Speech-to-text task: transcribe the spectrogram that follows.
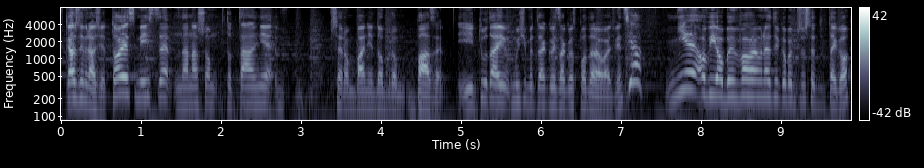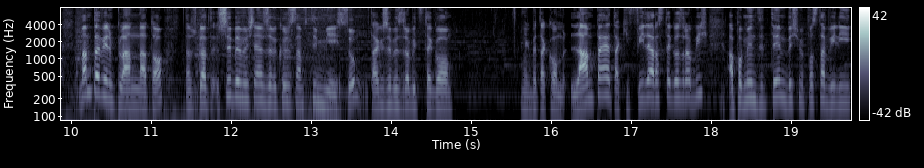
W każdym razie, to jest miejsce na naszą totalnie przerąbanie dobrą bazę. I tutaj musimy to jakoś zagospodarować, więc ja nie owijałbym bawełnę, tylko bym przeszedł do tego. Mam pewien plan na to, na przykład szyby myślałem, że wykorzystam w tym miejscu, tak żeby zrobić z tego jakby taką lampę, taki filar z tego zrobić, a pomiędzy tym byśmy postawili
